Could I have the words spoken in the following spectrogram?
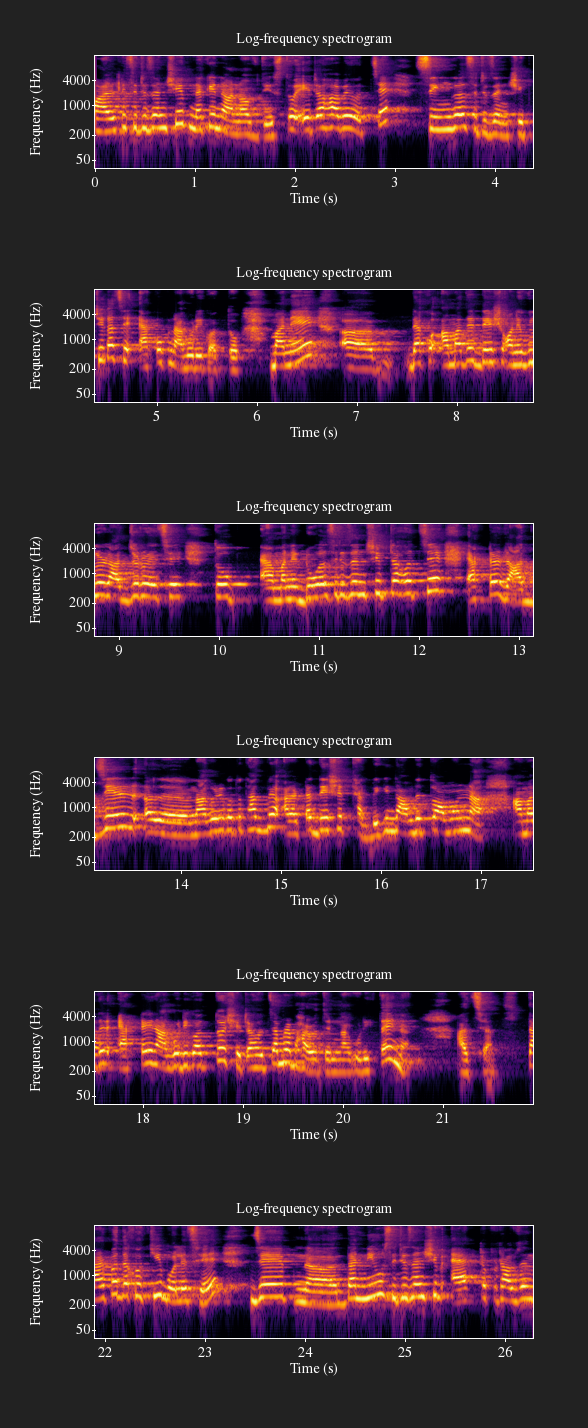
multi citizenship নাকি নান অফ দিস তো এটা হবে হচ্ছে সিঙ্গেল সিটিজেনশিপ ঠিক আছে? একক নাগরিকত্ব। মানে দেখো আমাদের দেশ অনেকগুলো রাজ্য রয়েছে তো মানে ডুয়াল সিটিজেনশিপটা হচ্ছে একটা রাজ্যের নাগরিকত্ব থাকবে আর একটা দেশের থাকবে। কিন্তু আমাদের তো এমন না আমাদের একটাই নাগরিকত্ব সেটা হচ্ছে আমরা ভারতের নাগরিক তাই না? আচ্ছা তারপর দেখো কি বলেছে যে the new citizenship act two thousand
